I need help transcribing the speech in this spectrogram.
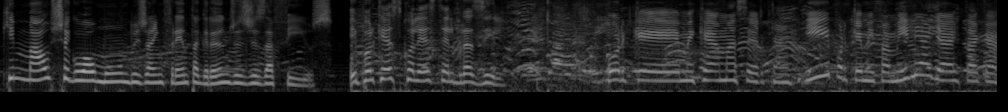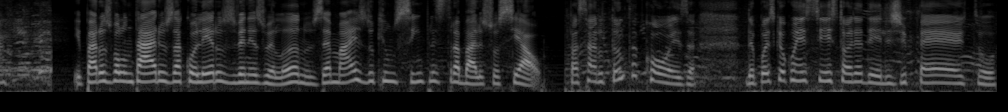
que mal chegou ao mundo e já enfrenta grandes desafios. E por que escolheste o Brasil? Porque me queda mais cerca e porque minha família já está cá. E para os voluntários, acolher os venezuelanos é mais do que um simples trabalho social. Passaram tanta coisa, depois que eu conheci a história deles de perto,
